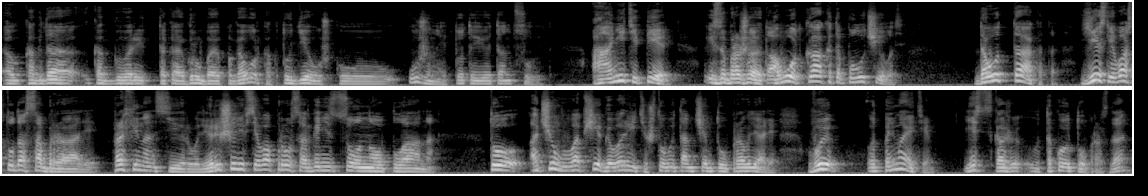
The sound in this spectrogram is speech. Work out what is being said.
А когда, как говорит такая грубая поговорка, кто девушку ужинает, тот ее и танцует. А они теперь изображают, а вот как это получилось. Да вот так это. Если вас туда собрали, профинансировали, решили все вопросы организационного плана, то о чем вы вообще говорите, что вы там чем-то управляли? Вы, вот понимаете, есть, скажем, вот такой вот образ, да?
